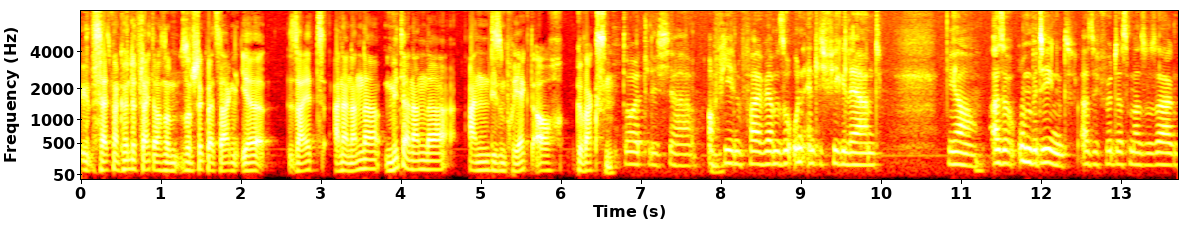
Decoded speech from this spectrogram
Das heißt, man könnte vielleicht auch so, so ein Stück weit sagen, ihr seid aneinander, miteinander an diesem Projekt auch gewachsen. Deutlich, ja. Auf jeden Fall. Wir haben so unendlich viel gelernt. Ja, also unbedingt. Also ich würde das mal so sagen.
